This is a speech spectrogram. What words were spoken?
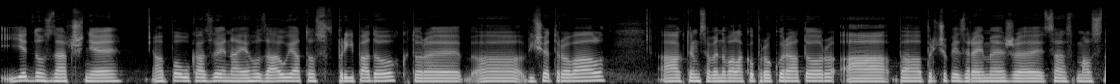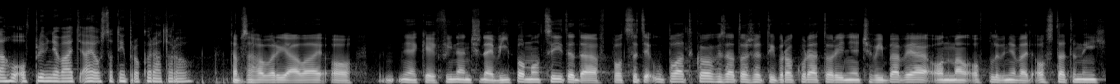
jednoznačne poukazuje na jeho zaujatosť v prípadoch, ktoré vyšetroval a ktorým sa venoval ako prokurátor a pričom je zrejme, že sa mal snahu ovplyvňovať aj ostatných prokurátorov. Tam sa hovorí ale aj o nejakej finančnej výpomoci, teda v podstate úplatkoch za to, že tí prokurátori niečo vybavia. On mal ovplyvňovať ostatných.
